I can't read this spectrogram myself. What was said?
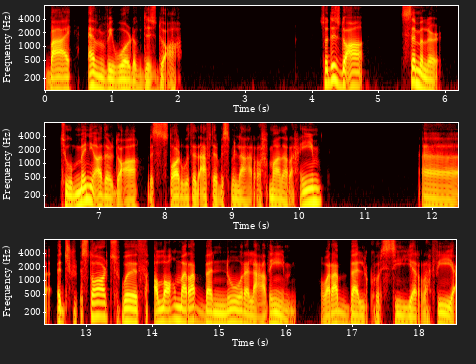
by every word of this dua. So this dua, similar to many other dua, let's start with it after Bismillah ar-Rahman ar-Rahim. Uh, it starts with اللهم رب النور العظيم ورب الكرسي الرفيع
